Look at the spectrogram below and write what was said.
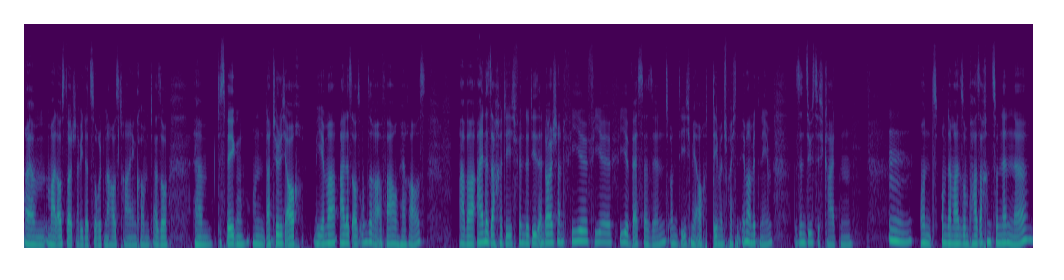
ähm, mal aus Deutschland wieder zurück nach Australien kommt. Also ähm, deswegen und natürlich auch, wie immer, alles aus unserer Erfahrung heraus. Aber eine Sache, die ich finde, die in Deutschland viel, viel, viel besser sind und die ich mir auch dementsprechend immer mitnehme, sind Süßigkeiten. Mm. Und um da mal so ein paar Sachen zu nennen, ne?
